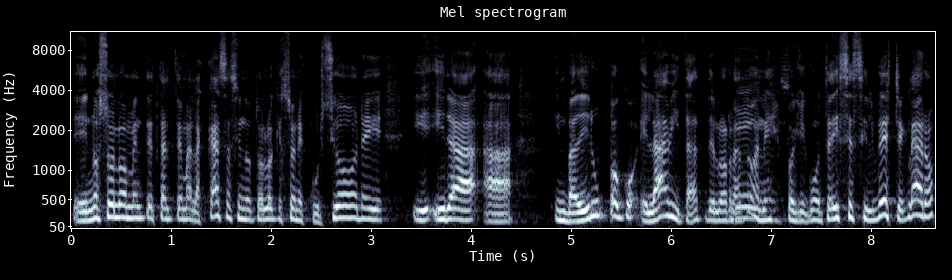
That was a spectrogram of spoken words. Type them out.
Eh, no solamente está el tema de las casas, sino todo lo que son excursiones, y, ir a, invadir un poco el hábitat de los ratones, porque como usted dice, silvestre, claro,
